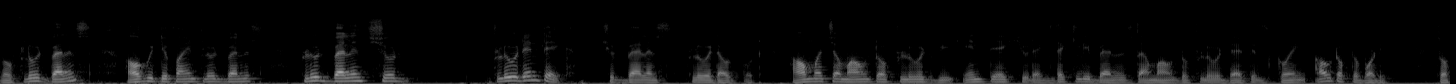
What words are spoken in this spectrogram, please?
So fluid balance how we define fluid balance? Fluid balance should fluid intake should balance fluid output how much amount of fluid we intake should exactly balance the amount of fluid that is going out of the body. So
